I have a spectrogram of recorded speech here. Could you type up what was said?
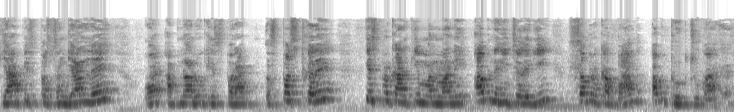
कि आप इस पर संज्ञान लें और अपना रुख इस पर आप स्पष्ट करें। इस प्रकार की मनमानी अब नहीं चलेगी। सब्र का बाँध अब टूट चुका है।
